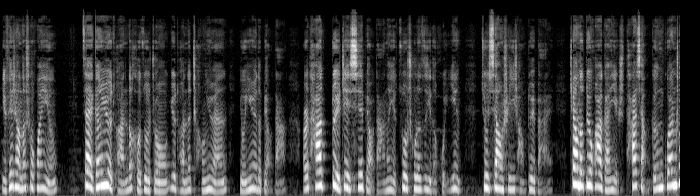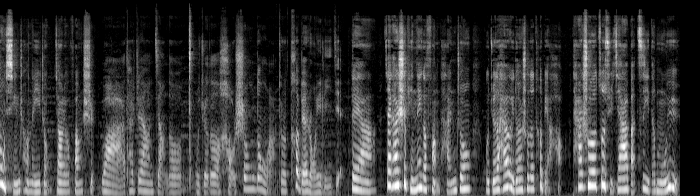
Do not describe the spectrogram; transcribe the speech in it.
也非常的受欢迎。在跟乐团的合作中，乐团的成员有音乐的表达，而他对这些表达呢，也做出了自己的回应，就像是一场对白。这样的对话感也是他想跟观众形成的一种交流方式。哇，他这样讲的，我觉得好生动啊，就是特别容易理解。对呀，在看视频那个访谈中，我觉得还有一段说的特别好。他说，作曲家把自己的母语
